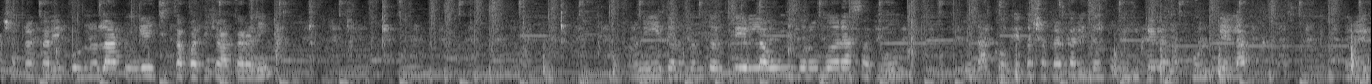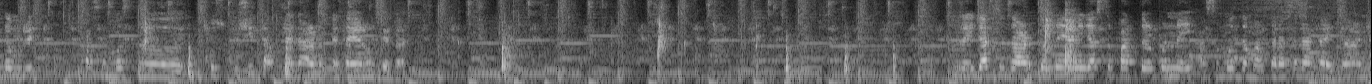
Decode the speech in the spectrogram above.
अशा प्रकारे पूर्ण लाटून घ्यायची चपातीच्या आकाराने. आणि त्याला नंतर तेल लावून बरोबर असा तो दाखवते. तशा प्रकारे जर तुम्ही हे केलं ना फोल्ड केला तर एकदम रि- असं मस्त खुसखुशीत आपल्या डाळबट्ट्या तयार होते का लय जास्त जाड पण नाही आणि जास्त पातळ पण नाही. असं मध्यम आकाराचं लाटायचं आणि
